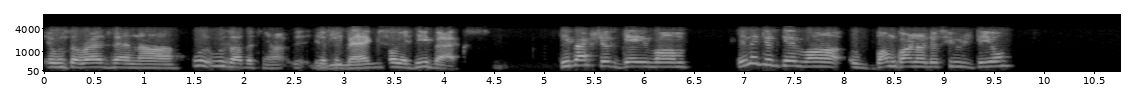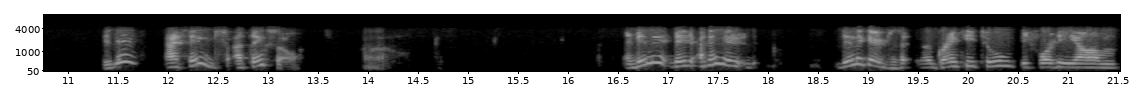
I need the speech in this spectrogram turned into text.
It was the Reds and uh, who, who's the other team? The D bags. Oh yeah, D backs. D backs just gave um, didn't they just give uh Bumgarner this huge deal? Did they? I think I think so. Uh, and didn't they, they? I think they didn't they get Greinke too before he um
